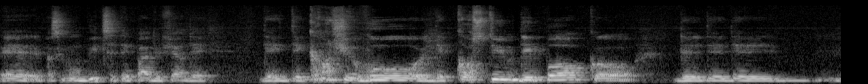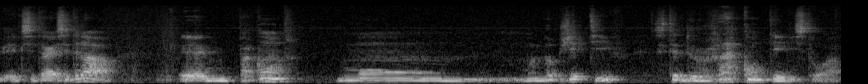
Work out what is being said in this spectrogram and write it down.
Et, parce que mon but, c'était pas de faire des, des, des grands chevaux, euh, des costumes d'époque, euh, des, des- etc., etc. Et, par contre, mon, mon objectif, c'était de raconter l'histoire.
